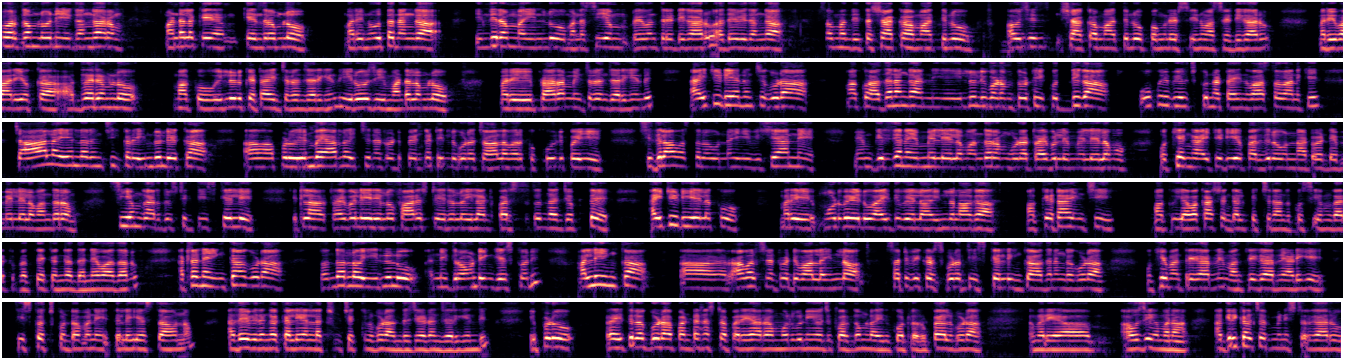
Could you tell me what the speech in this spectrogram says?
వర్గంలోని గంగారం మండల కే- కేంద్రంలో మరి నూతనంగా ఇందిరమ్మ ఇండ్లు మన సీఎం రేవంత్ రెడ్డి గారు అదేవిధంగా సంబంధిత శాఖ మాతులు హౌసింగ్ శాఖ మాతులు పొంగులేటి శ్రీనివాస్ రెడ్డి గారు. మరి వారి యొక్క ఆధ్వర్యంలో మాకు ఇల్లులు కేటాయించడం జరిగింది. ఈరోజు ఈ మండలంలో మరి ప్రారంభించడం జరిగింది. ఐటీడీఏ నుంచి కూడా మాకు అదనంగా ఇల్లులు ఇవ్వడంతో కొద్దిగా ఊపిరి పీల్చుకున్నట్టు అయింది వాస్తవానికి. చాలా ఏళ్ళ నుంచి ఇక్కడ ఇండ్లు లేక అప్పుడు ఎనభై ఆరులో ఇచ్చినటువంటి పెంకటిండ్లు కూడా చాలా వరకు కూలిపోయి శిథిలావస్థలో ఉన్నాయి. ఈ విషయాన్ని మేము గిరిజన ఎమ్మెల్యేలం అందరం కూడా ట్రైబల్ ఎమ్మెల్యేలము ముఖ్యంగా ఐటీడీఏ పరిధిలో ఉన్నటువంటి ఎమ్మెల్యేలం అందరం సీఎం గారి దృష్టికి తీసుకెళ్ళి ఇట్లా ట్రైబల్ ఏరియాలో ఫారెస్ట్ ఏరియాలో ఇలాంటి పరిస్థితి ఉందని చెప్తే ఐటీడీఏలకు మరి మూడు వేలు ఐదు వేల ఇండ్ల లాగా మాకు కేటాయించి మాకు ఈ అవకాశం కల్పించినందుకు సీఎం గారికి ప్రత్యేకంగా ధన్యవాదాలు. అట్లనే ఇంకా కూడా తొందరలో ఇల్లులు అన్ని గ్రౌండింగ్ చేసుకొని మళ్ళీ ఇంకా రావాల్సినటువంటి వాళ్ళ ఇండ్ల సర్టిఫికెట్స్ కూడా తీసుకెళ్ళి ఇంకా అదనంగా కూడా ముఖ్యమంత్రి గారిని మంత్రి గారిని అడిగి తీసుకొచ్చుకుంటామని తెలియజేస్తా ఉన్నాం. అదేవిధంగా కళ్యాణ లక్ష్మి చెక్కులు కూడా అందజేయడం జరిగింది. ఇప్పుడు రైతులకు కూడా పంట నష్ట పరిహారం ములుగు నియోజకవర్గంలో ఐదు కోట్ల రూపాయలు కూడా మరి హౌసింగ్ మన అగ్రికల్చర్ మినిస్టర్ గారు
